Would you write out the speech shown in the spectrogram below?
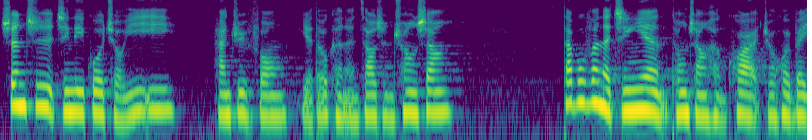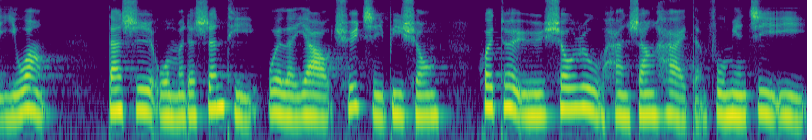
甚至经历过九一一。和飓风也都可能造成创伤。大部分的经验通常很快就会被遗忘，但是我们的身体为了要趋吉避凶，会对于羞辱和伤害等负面记忆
